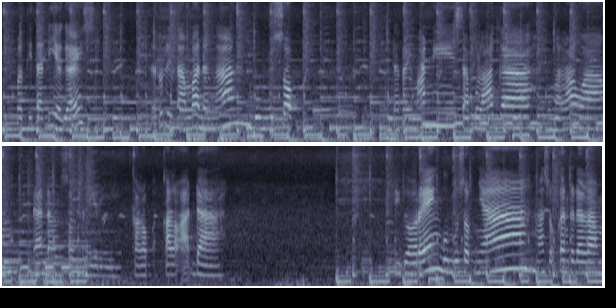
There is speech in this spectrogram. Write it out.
Seperti tadi ya guys. Terus ditambah dengan bumbu sop. Ada kayu manis, sapu laga, bunga lawang, dan daun sop sendiri. Kalau kalau ada digoreng bumbu sopnya masukkan ke dalam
